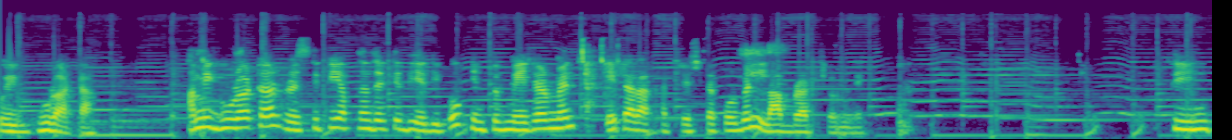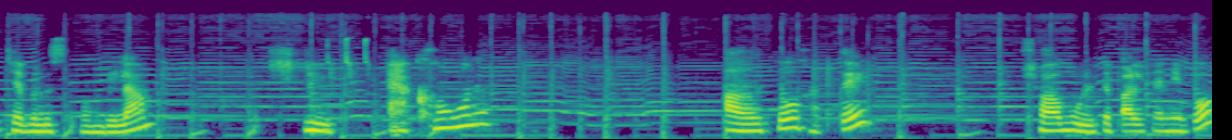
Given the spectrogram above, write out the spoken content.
ওই গুঁড়াটা। আমি গুঁড়াটার রেসিপি আপনাদেরকে দিয়ে দিব, কিন্তু মেজারমেন্ট এটা রাখার চেষ্টা করবেন লাবড়ার জন্য। তিন টেবিল স্পুন দিলাম। এখন আলতো হাতে সব উল্টে পাল্টে নিব।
